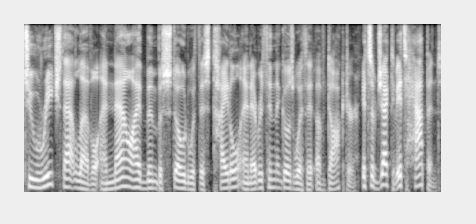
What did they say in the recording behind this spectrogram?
to reach that level, and now I've been bestowed with this title and everything that goes with it of doctor. It's objective, it's happened.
